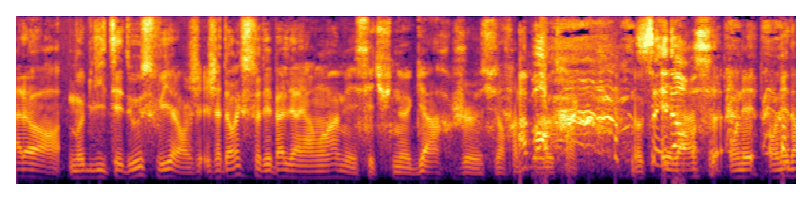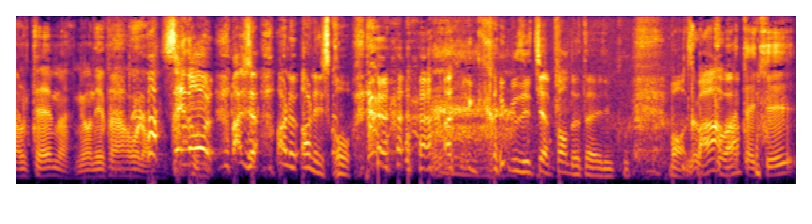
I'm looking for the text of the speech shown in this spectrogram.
Alors, mobilité douce, oui, alors j'adorais que ce soit des balles derrière moi, mais c'est une gare, je suis en train de Ah prendre bon le train. Donc, C'est hélas, on est, on est dans le thème, mais on n'est pas à Roland. C'est drôle ah, Oh le- oh, l'escroc J'ai cru que vous étiez à porte d'Auteuil du coup. Bon, c'est pas pour grave. hein. attaquer,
